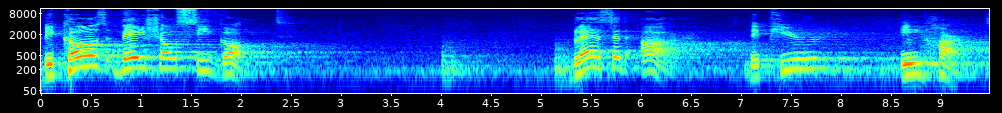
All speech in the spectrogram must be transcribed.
because they shall see God. Blessed are the pure in heart.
